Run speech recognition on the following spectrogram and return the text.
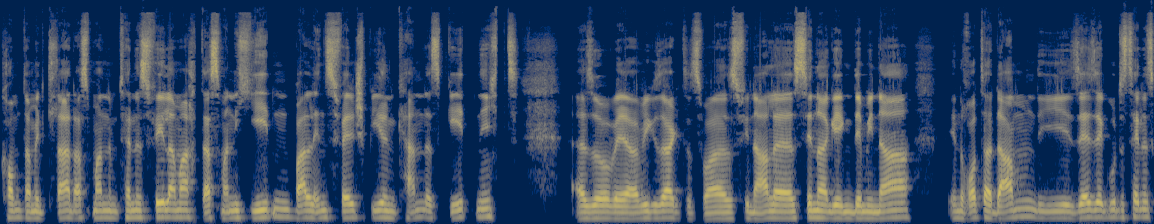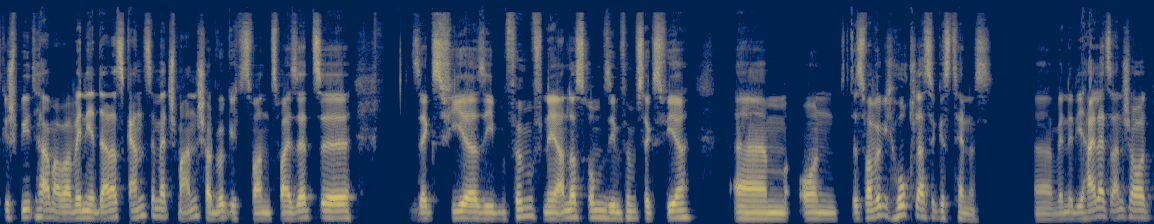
kommt damit klar, dass man im Tennis Fehler macht, dass man nicht jeden Ball ins Feld spielen kann? Das geht nicht. Also wer, wie gesagt, das war das Finale Sinner gegen Deminar in Rotterdam, die sehr, sehr gutes Tennis gespielt haben. Aber wenn ihr da das ganze Match mal anschaut, wirklich, das waren zwei Sätze, 6-4, 7-5, nee, andersrum, 7-5, 6-4. Ähm, und das war wirklich hochklassiges Tennis. Äh, wenn ihr die Highlights anschaut,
